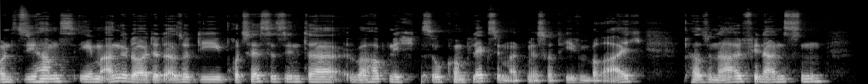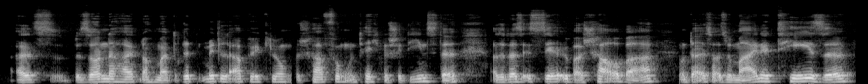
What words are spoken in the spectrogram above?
Und Sie haben es eben angedeutet, also die Prozesse sind da überhaupt nicht so komplex im administrativen Bereich. Personal, Finanzen als Besonderheit nochmal Drittmittelabwicklung, Beschaffung und technische Dienste. Also das ist sehr überschaubar. Und da ist also meine These,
